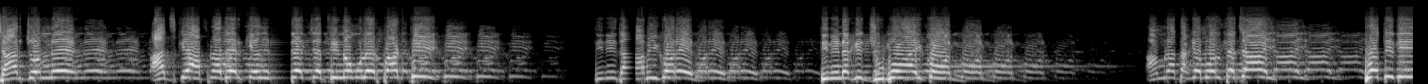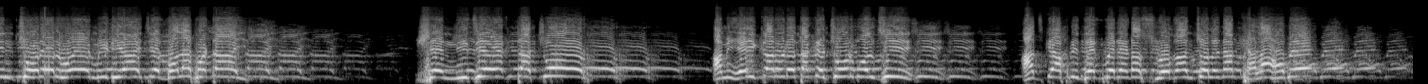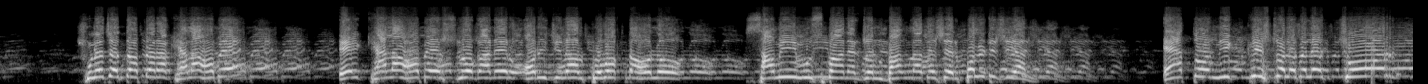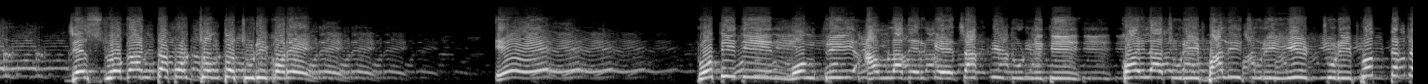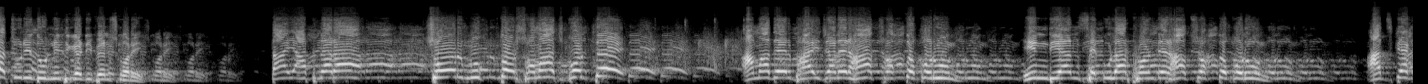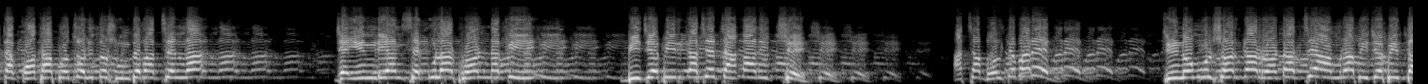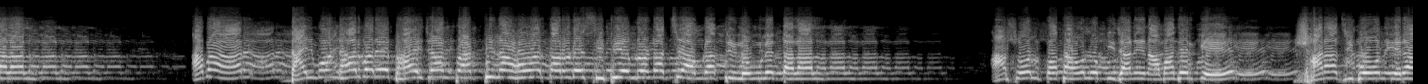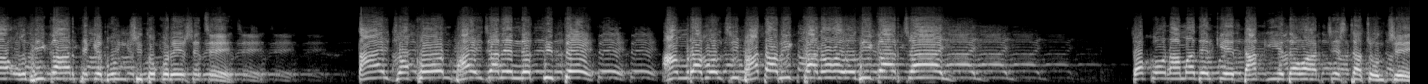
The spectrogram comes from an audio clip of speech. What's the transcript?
যার জন্য আজকে আপনাদের কেন্দ্রের যে তৃণমূলের প্রার্থী, তিনি দাবি করেন, তিনি নাকি যুব আইকন। আমরা তাকে বলতে চাই, প্রতিদিন চোরের হয়ে মিডিয়ায় যে গলা ফাটায়, সে নিজে একটা চোর। আমি এই কারণে তাকে চোর বলছি। আজকে আপনি দেখবেন একটা স্লোগান চলে না, খেলা হবে। শুনেছেন তো আপনারা, খেলা হবে? এই খেলা হবে স্লোগানের অরিজিনাল প্রবক্তা হলো সামিম উসমান, একজন বাংলাদেশের পলিটিশিয়ান এত নিকৃষ্ট লেভেলের চোর যে স্লোগানটা পর্যন্ত চুরি করে। এ প্রতিদিন মন্ত্রী আমলাদেরকে চাকরি দুর্নীতি, কয়লা চুরি, বালি চুরি, ইট চুরি, প্রত্যেকটা চুরি দুর্নীতিকে ডিফেন্স করে। তাই আপনারা চোর মুক্ত সমাজ করতে আমাদের ভাইজানের হাত শক্ত করুন, ইন্ডিয়ান সেকুলার ফ্রন্টের হাত শক্ত করুন। আজকে একটা কথা প্রচলিত শুনতে পাচ্ছেন না? যে ইন্ডিয়ান সেকুলার ফ্রন্ট নাকি বিজেপির কাছে টাকা নিচ্ছে। আচ্ছা বলতে পারেন? তৃণমূল সরকার রটাচ্ছে আমরা বিজেপির দালাল। আবার ডায়মন্ড হারবারে ভাইজান প্রার্থী না হওয়ার কারণে সিপিএম রটাচ্ছে আমরা তৃণমূলের দালাল। আসল কথা হলো কি জানেন, আমাদেরকে সারা জীবন এরা অধিকার থেকে বঞ্চিত করে এসেছে। তাই যখন ভাইজানের নেতৃত্বে আমরা বলছি ভাতা ভিক্ষা নয়, অধিকার চাই, তখন আমাদেরকে দাগিয়ে দেওয়ার চেষ্টা চলছে।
